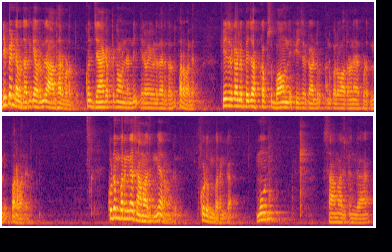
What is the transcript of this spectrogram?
డిపెండ్ అవ్వద్దు. అందుకే ఎవరి మీద ఆధారపడద్దు. కొంచెం జాగ్రత్తగా ఉండండి. ఇరవై ఒకటి తారీఖు తర్వాత పర్వాలేదు. ఫ్యూచర్ కార్డులో పేజ్ ఆఫ్ కప్స్ బాగుంది ఫ్యూచర్ కార్డు అనుకూల వాతావరణం ఏర్పడుతుంది పర్వాలేదు. కుటుంబపరంగా సామాజికంగా ఎలా ఉంటుంది? కుటుంబపరంగా మూన్ సామాజికంగా.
